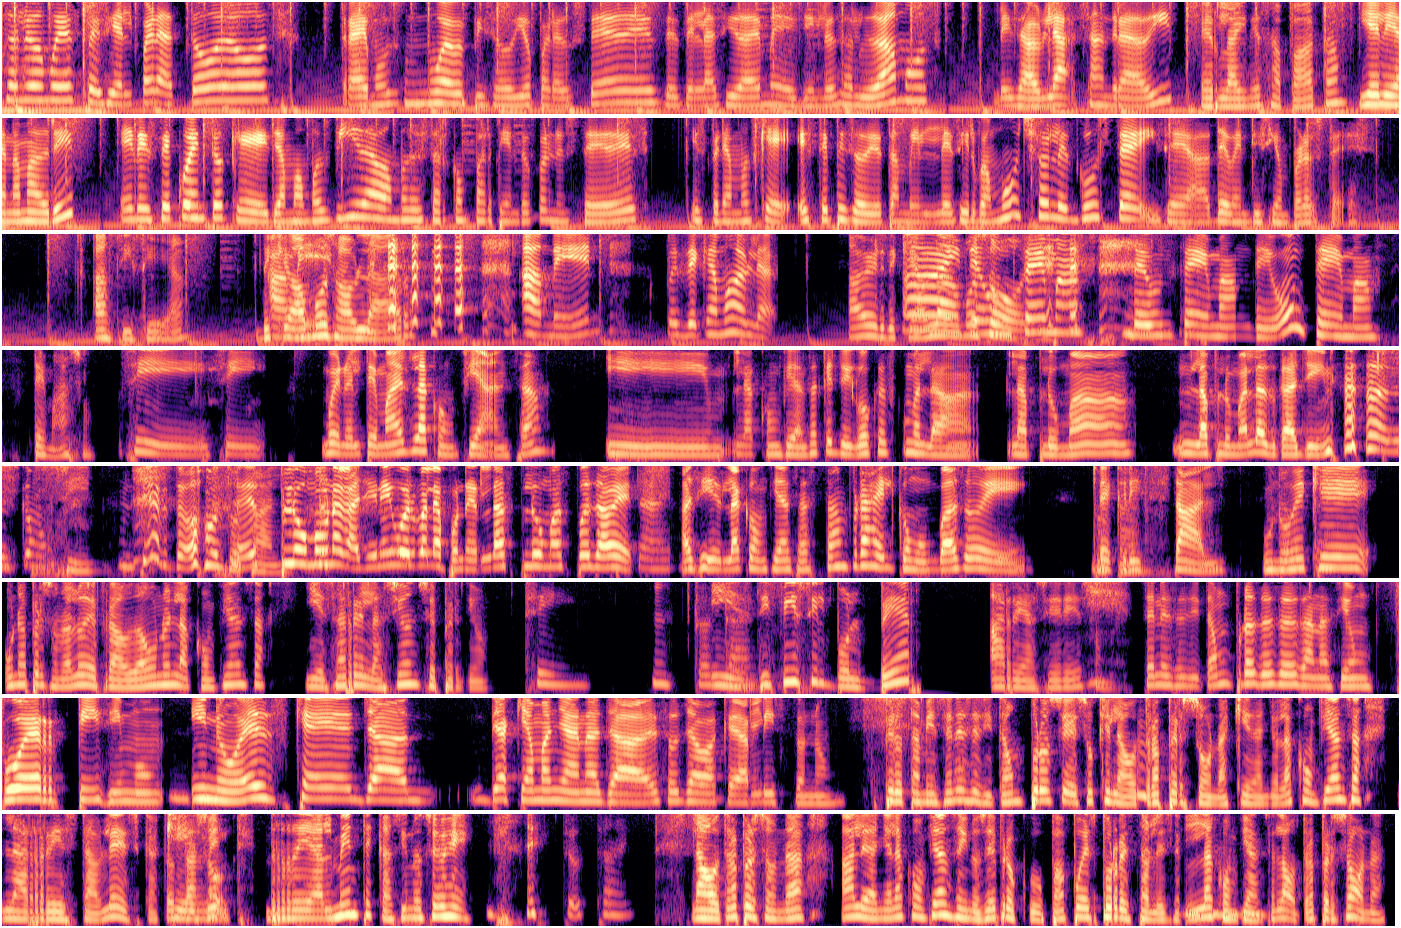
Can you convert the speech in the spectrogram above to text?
Un saludo muy especial para todos. Traemos un nuevo episodio para ustedes. Desde la ciudad de Medellín los saludamos. Les habla Sandra David. Erlaine Zapata. Y Eliana Madrid. En este cuento que llamamos Vida vamos a estar compartiendo con ustedes y esperamos que este episodio también les sirva mucho, les guste y sea de bendición para ustedes. Así sea. ¿De qué vamos a hablar? Amén. Pues de qué vamos a hablar. A ver, ¿de qué hablamos de un hoy? tema, de un tema, de un tema. Temazo. Sí, sí. Bueno, el tema es la confianza y la confianza que yo digo que es como la, la pluma, la pluma de las gallinas. es como, Sí. ¿cierto? Usted Total. pluma una gallina y vuélvale a poner las plumas, pues a ver. Así es la confianza, es tan frágil como un vaso de, de cristal. Uno ve que una persona lo defrauda a uno en la confianza y esa relación se perdió. Sí. Mm, Y es difícil volver a rehacer eso. Se necesita un proceso de sanación fuertísimo y no es que ya de aquí a mañana ya eso ya va a quedar listo, no. Pero también se necesita un proceso que la otra persona que dañó la confianza la restablezca, que eso Totalmente. realmente casi no se ve. Total. La otra persona ah, le daña la confianza y no se preocupa pues por restablecerle la confianza a la otra persona.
